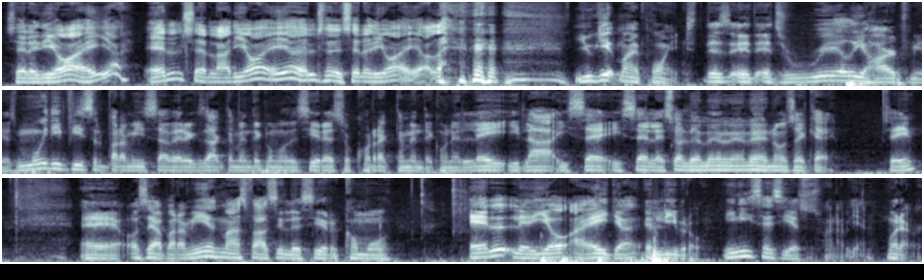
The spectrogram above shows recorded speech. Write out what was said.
se le dio a ella, él se la dio a ella, él se, le dio a ella. you get my point. This, it, it's really hard for me. Es muy difícil para mí saber exactamente cómo decir eso correctamente con el ley y la y se y se le, le, le, le, no sé qué. ¿Sí? Eh, o sea, para mí es más fácil decir como él le dio a ella el libro. Y ni sé si eso suena bien. Whatever.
